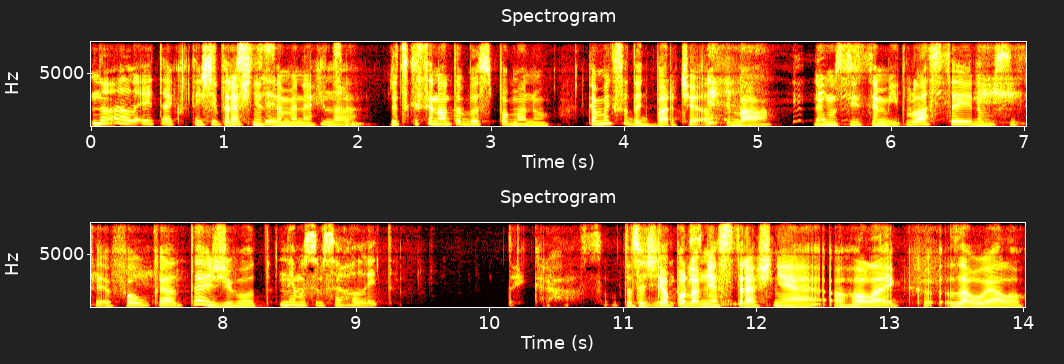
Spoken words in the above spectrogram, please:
No, ale i tak, takže Strašně prostě, se mi nechce. No. Vždycky si na tebe vzpomenu. Kam jak se teď barče asi má? Nemusí se mít vlasy, nemusí se je foukat, to je život. Nemusím se holit? Ty krásu. To teďka podle mě strašně holek zaujalo,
